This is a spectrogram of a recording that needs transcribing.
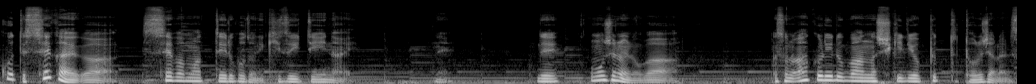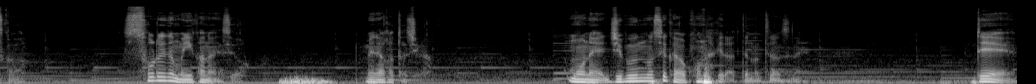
こうやって世界が狭まっていることに気づいていない。ね、で面白いのがそのアクリル板の仕切りをプッと取るじゃないですか。それでもいかないんですよ。メダカたちが。もうね自分の世界はこんだけだってなってるんですね。で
